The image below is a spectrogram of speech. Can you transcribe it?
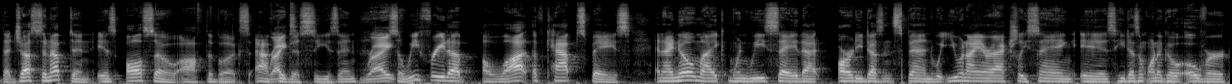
that Justin Upton is also off the books after Right. this season. Right. So we freed up a lot of cap space. And I know, Mike, when we say that Artie doesn't spend, what you and I are actually saying is he doesn't want to go over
